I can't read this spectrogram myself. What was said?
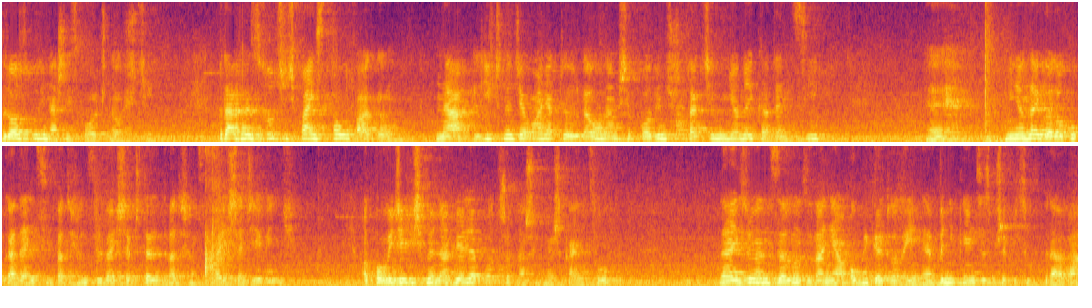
w rozwój naszej społeczności. Pragnę zwrócić Państwa uwagę na liczne działania, które udało nam się podjąć w trakcie minionej kadencji, e, minionego roku kadencji 2024-2029. Odpowiedzieliśmy na wiele potrzeb naszych mieszkańców, realizując zarówno zadania obligatoryjne wynikające z przepisów prawa,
